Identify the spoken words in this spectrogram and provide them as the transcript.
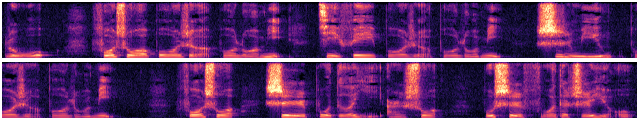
如佛说般若波罗蜜，即非般若波罗蜜，是名般若波罗蜜。佛说是不得已而说，不是佛的只有，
